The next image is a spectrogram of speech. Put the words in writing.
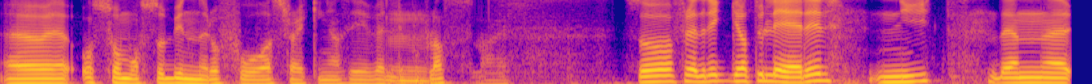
Uh, og som også begynner å få strikinga si veldig på plass. Nice. Så Fredrik, gratulerer. Nyt den eh,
